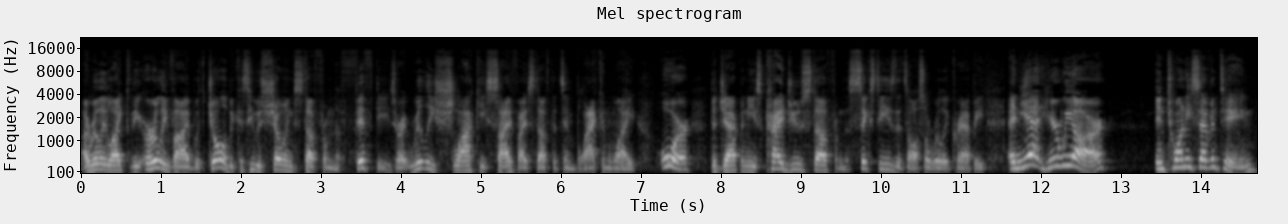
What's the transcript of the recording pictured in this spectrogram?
I really liked the early vibe with Joel because he was showing stuff from the 50s, right? Really schlocky sci fi stuff that's in black and white, or the Japanese kaiju stuff from the 60s that's also really crappy. And yet, here we are in 2017,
